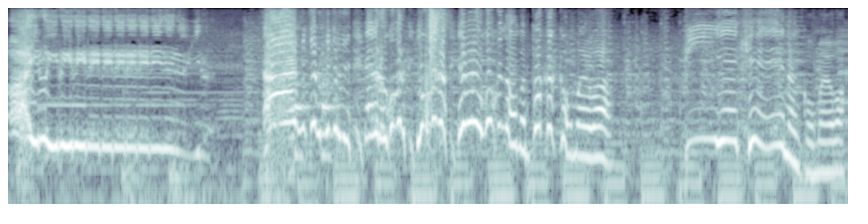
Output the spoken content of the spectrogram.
あ、いるいるいるいるいるいるいるいるいるいるいる。あー見てる見てるやめろ動くな動くやめろ動くなお前バカかお前は !BAKA なんかお前は。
